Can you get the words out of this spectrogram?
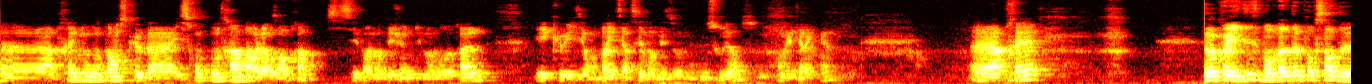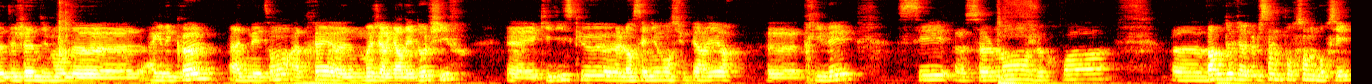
Euh, après, nous, on pense que bah, ils seront contraints par leurs emprunts, si c'est vraiment des jeunes du monde rural et qu'ils n'iront pas exercer dans des zones sous-denses en vétérinaire. Euh, après, donc ouais, ils disent, bon, 22% de, jeunes du monde euh, agricole, admettons. Après, moi j'ai regardé d'autres chiffres euh, qui disent que l'enseignement supérieur privé, c'est seulement, je crois, euh, 22,5% de boursiers.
